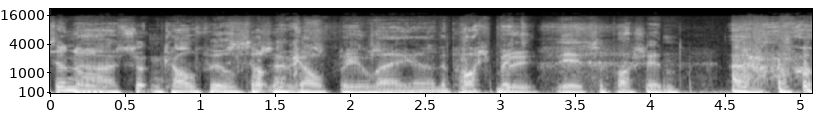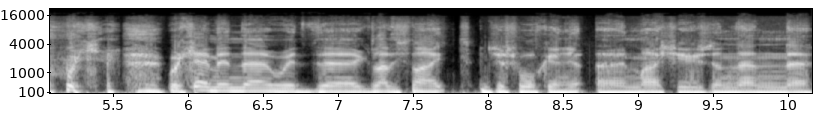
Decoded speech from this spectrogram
Southampton or uh, Sutton Coldfield. Sutton so Coldfield, there, yeah, the posh bit. Yeah, it's a posh inn. Uh, we, we, came in there with uh, Gladys Knight, just walking uh, in my shoes, and then uh,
